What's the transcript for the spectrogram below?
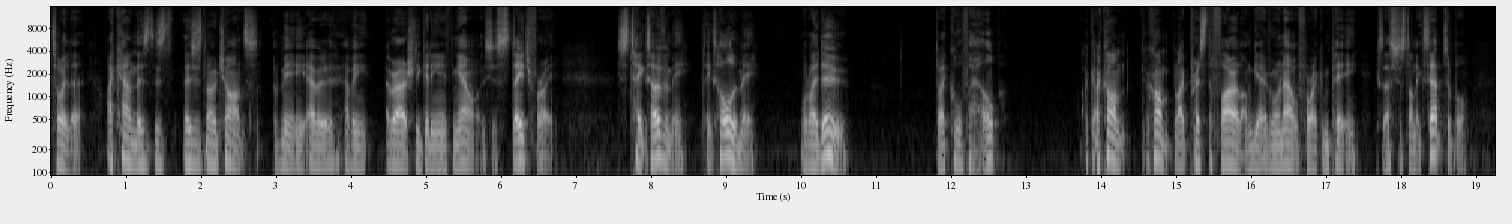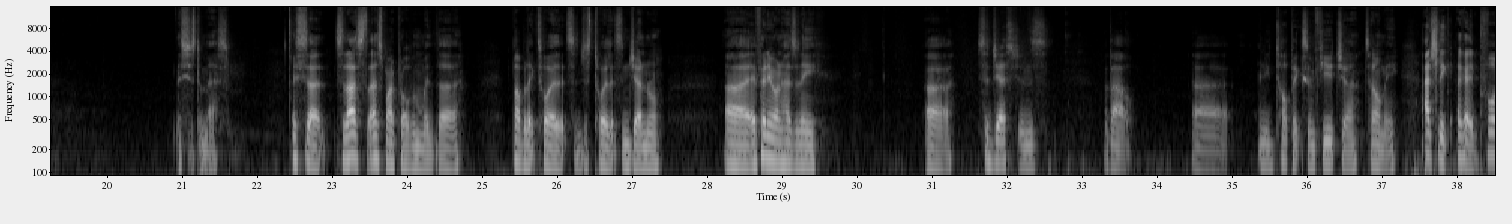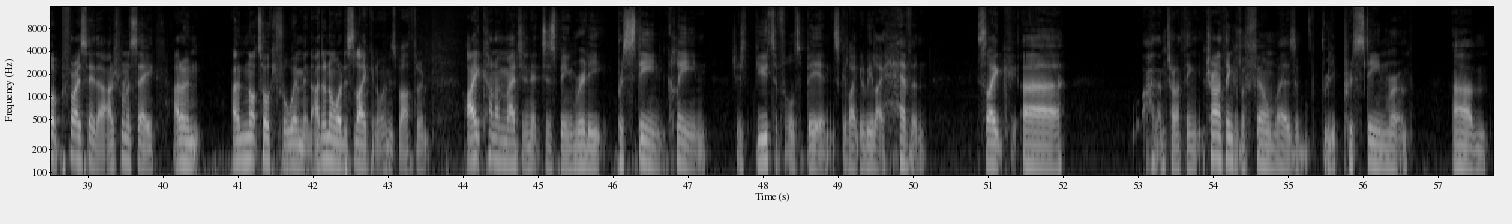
toilet. I can. There's there's there's just no chance of me ever having ever actually getting anything out. It's just stage fright. It just takes over me, takes hold of me. What do I do? Do I call for help? I, I can't I can't like press the fire alarm, get everyone out before I can pee, because that's just unacceptable. It's just a mess. It's uh, so that's that's my problem with uh, public toilets and just toilets in general. Uh, if anyone has any uh, suggestions about uh, any topics in future, tell me. Actually, okay, before before I say that, I just want to say I don't. I'm not talking for women. I don't know what it's like in a women's bathroom. I kind of imagine it just being really pristine, clean, just beautiful to be in. It's like to be like heaven. It's like uh, I'm trying to think, trying to think of a film where there's a really pristine room. Um,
